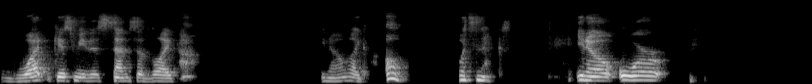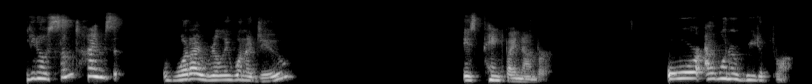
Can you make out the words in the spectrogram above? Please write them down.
what gives me this sense of like, you know, like, oh, what's next? You know or you know sometimes what i really want to do is paint by number. Or i want to read a book.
